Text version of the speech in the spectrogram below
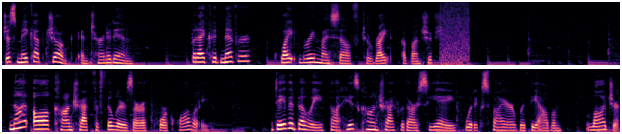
just make up junk and turn it in. But I could never quite bring myself to write a bunch of sh- Not all contract fulfillers are of poor quality. David Bowie thought his contract with RCA would expire with the album Lodger,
